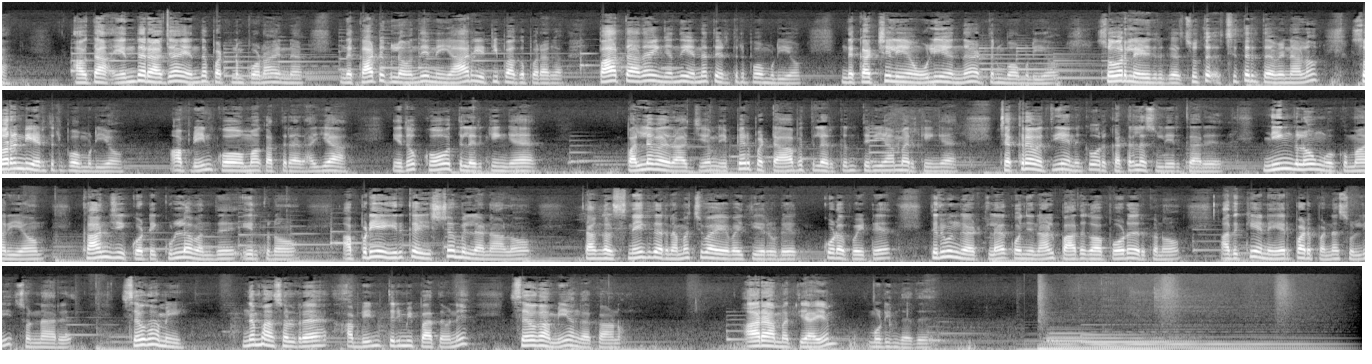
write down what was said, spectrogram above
அவதான் எந்த ராஜா எந்த பட்டணம் போனால் என்ன? இந்த காட்டுக்குள்ளே வந்து என்னை யார் எட்டி பார்க்க போகிறாங்க பார்த்தா தான் இங்கேருந்து எண்ணத்தை எடுத்துகிட்டு போக முடியும்? இந்த கட்சிலையும் ஒளியும் தான் எடுத்துகிட்டு போக முடியும்? சுவரில் எழுதிருக்க சுத்த சித்திரத்தை வேணாலும் சுரண்டி எடுத்துகிட்டு போக முடியும்? அப்படின்னு கோபமாக கத்துறாரு. ஐயா ஏதோ கோவத்தில் இருக்கீங்க. பல்லவ ராஜ்யம் எப்பேற்பட்ட ஆபத்தில் இருக்குன்னு தெரியாமல் இருக்கீங்க. சக்கரவர்த்தி எனக்கு ஒரு கட்டளை சொல்லியிருக்காரு. நீங்களும் உங்கள் குமாரியும் காஞ்சி கோட்டைக்குள்ளே வந்து இருக்கணும். அப்படியே இருக்க இஷ்டம் இல்லைனாலும் தங்கள் சிநேகிதர் நமச்சிவாய வைத்தியருடைய கூட போயிட்டு திருவங்காட்டில் கொஞ்ச நாள் பாதுகாப்போடு இருக்கணும். அதுக்கு என்னை ஏற்பாடு பண்ண சொல்லி சொன்னார். சிவகாமி என்னம்மா சொல்கிற அப்படின்னு திரும்பி பார்த்தவொடனே சிவகாமி அங்கே காணும். ஆறாம் அத்தியாயம் முடிந்தது.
